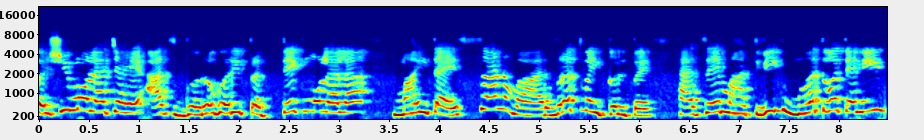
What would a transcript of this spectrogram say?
कशी मोलाची आहे? आज घरोघरी प्रत्येक मुलाला माहीत आहे. सणवार व्रत वैकल्प ह्याचे महत्विक महत्त्व त्यांनी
